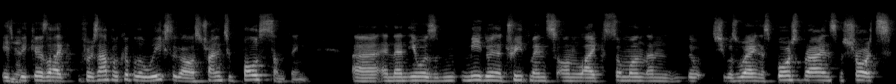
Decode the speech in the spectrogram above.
It's yeah. because like, for example, a couple of weeks ago, I was trying to post something. Uh, and then it was me doing a treatment on like someone and the, she was wearing a sports bra and some shorts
